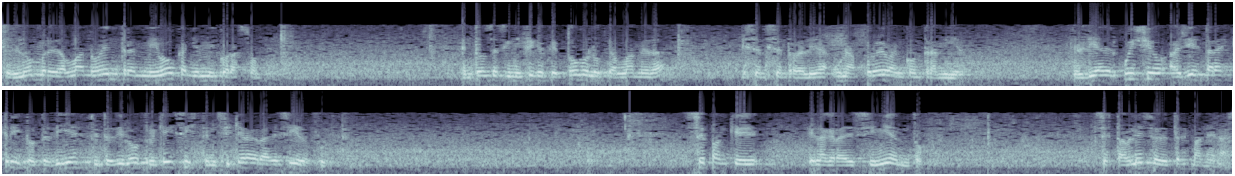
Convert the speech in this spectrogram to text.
si el nombre de Allah no entra en mi boca ni en mi corazón, entonces significa que todo lo que Allah me da es en realidad una prueba en contra mía. El día del juicio allí estará escrito, te di esto y te di lo otro, ¿y qué hiciste? Ni siquiera agradecido fuiste. Sepan que el agradecimiento se establece de tres maneras.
